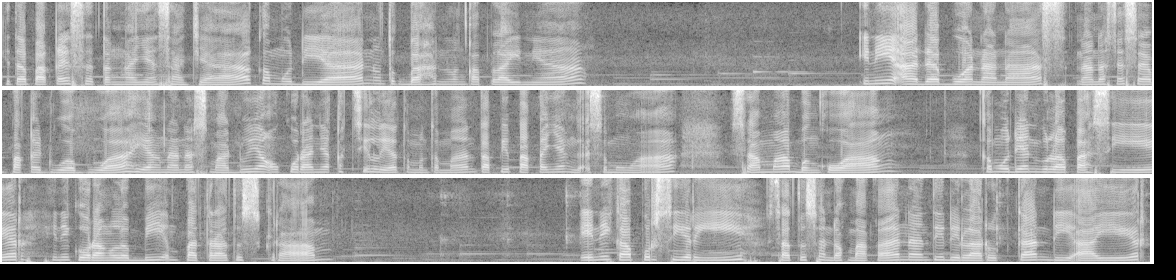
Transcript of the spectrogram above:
Kita pakai setengahnya saja. Kemudian untuk bahan lengkap lainnya ini ada buah nanas. Nanasnya saya pakai dua buah. Yang nanas madu yang ukurannya kecil ya teman-teman. Tapi pakainya nggak semua. Sama bengkoang kemudian gula pasir. Ini kurang lebih 400 gram. Ini kapur siri satu sendok makan. Nanti dilarutkan di air.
